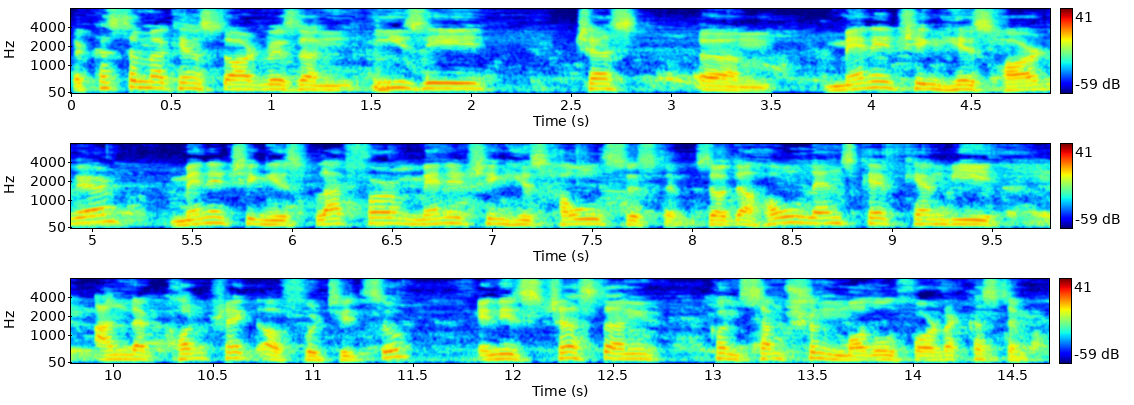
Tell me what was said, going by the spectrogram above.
The customer can start with an easy, just um, managing his hardware, managing his platform, managing his whole system. So the whole landscape can be under contract of Fujitsu, and it's just a consumption model for the customer.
